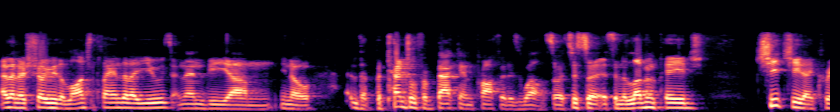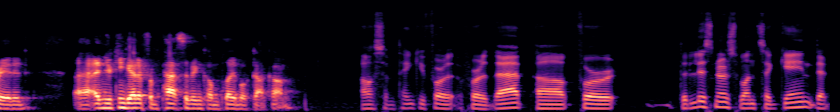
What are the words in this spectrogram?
and then I show you the launch plan that I use, and then the um, you know the potential for back end profit as well. So it's just a it's an 11 page cheat sheet I created, uh, and you can get it from passiveincomeplaybook.com. Awesome, thank you for for that. Uh, for the listeners, once again, there are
